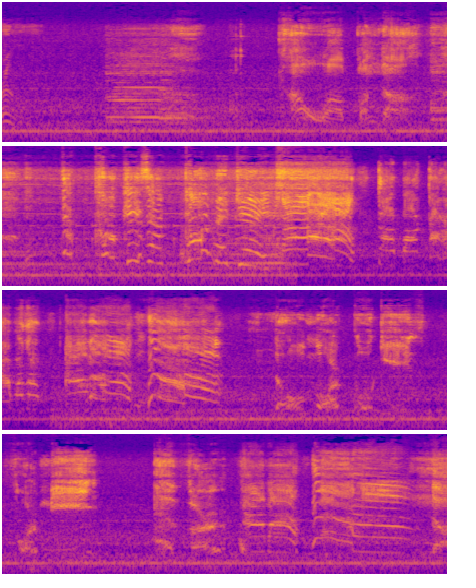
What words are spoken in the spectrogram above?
dum. I should have stayed in my room. Cowabunga! The cookies are gone again! Ah! No more cookies for me ever. No!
